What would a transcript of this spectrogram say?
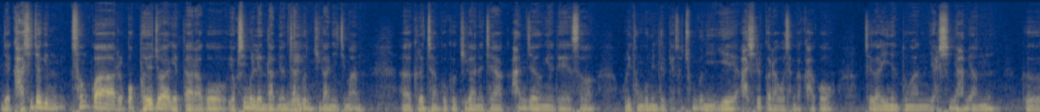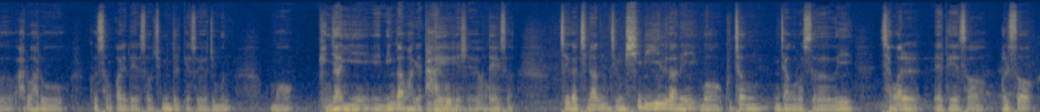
이제 가시적인 성과를 꼭 보여줘야겠다라고 욕심을 낸다면 예. 짧은 기간이지만 어, 그렇지 않고 그 기간의 제약 한정에 대해서 우리 동구민들께서 충분히 이해하실 거라고 생각하고 제가 2년 동안 열심히 하면 그 하루하루 그 성과에 대해서 주민들께서 요즘은 뭐 굉장히 민감하게 다 네. 알고 계셔요. 네. 그래서 제가 지난 지금 12일간의 뭐 구청장으로서의 생활에 대해서 벌써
